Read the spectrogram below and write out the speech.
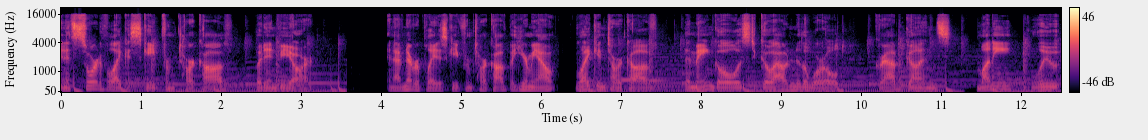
and it's sort of like Escape from Tarkov, but in VR. And I've never played Escape from Tarkov, but hear me out. Like in Tarkov, the main goal is to go out into the world, grab guns, money, loot,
